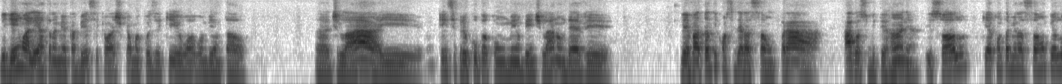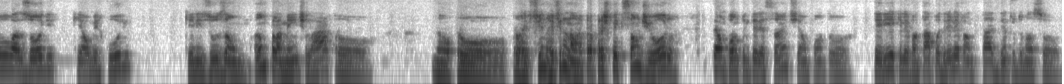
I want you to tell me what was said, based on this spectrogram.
liguei um alerta na minha cabeça, que eu acho que é uma coisa que o órgão ambiental uh, de lá e quem se preocupa com o meio ambiente lá não deve levar tanto em consideração para água subterrânea e solo, que é a contaminação pelo azogue, que é o mercúrio, que eles usam amplamente lá para no, pro, pro refino, refino não, né? Para prospecção de ouro. É um ponto interessante, é um ponto teria que levantar, poderia levantar dentro do nosso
